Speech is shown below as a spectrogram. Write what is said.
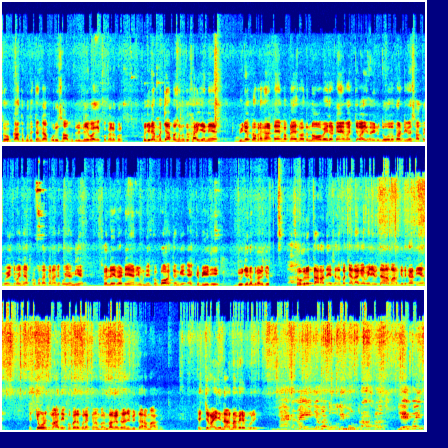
ਸੋ ਕੱਦ ਕੁੱਦ ਚੰਗਾ ਪੂਰੀ ਸਾਫ਼ ਸੁਥਰੀ ਲੇਵਾ ਦੇਖੋ ਬਿਲਕੁਲ। ਸੋ ਜਿਹੜੇ ਮੱਝਾਂ ਪਸ਼ੂ ਨੂੰ ਦਿਖਾਈ ਜਾਂਦੇ ਆ ਵੀਡੀਓ ਕਵਰ ਕਰਨ ਟਾਈਮ ਆਪਣਾ ਇਸ ਵਕਤ 9 ਵਜੇ ਦਾ ਟਾਈਮ ਹੈ ਚਵਾਈ ਹੋਈ ਨੂੰ 2-2 ਘੰਟੇ ਵਿੱਚ 7 ਵਜੇ ਚਵਾਈਆਂ ਆਪਾਂ ਨੂੰ ਪਤਾ ਘਰਾਂ 'ਚ ਹੋ ਜਾਂਦੀਆਂ। ਸੋ ਲੇਵੇ ਡੈਨ ਨੂੰ ਦੇਖੋ ਬਹੁਤ ਚੰਗੇ। ਇੱਕ 20 ਦੀ ਦੂਜੇ ਨੰਬਰ ਵਾਲੇ ਜੋ ਸੋ ਵੀਰੋ ਧਾਰਾ ਦੇਖ ਸਕਦੇ ਬੱਚਾ ਲਾ ਕੇ ਵੇਲੇ ਵੀ ਧਾਰਾ ਮਾਰ ਕੇ ਦਿਖਾਤੀਆਂ। ਤੇ ਚੋਣ ਸੁਭਾਅ ਦੇਖੋ ਬਿਲਕੁਲ ਇੱਕ ਨੰਬਰ। ਮਗਲ ਥਰਾਂ 'ਚ ਵੀ ਧਾਰਾ ਮਾਰਦੀ। ਤੇ ਚਵਾਈ ਦੀ ਨਰਮਾ ਵੀਰੇ ਪੂਰੀ? ਮੈਂ ਕਹਿੰਦਾ ਜੀ ਜਿਵੇਂ ਦੋ ਦੀ ਮੋਟਰ ਅਸਲ ਜੇ ਕੋਈ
